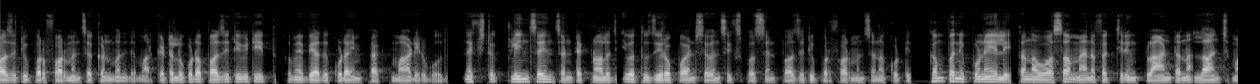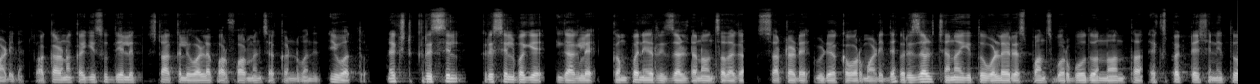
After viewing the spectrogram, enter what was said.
ಪಾಸಿಟಿವ್ ಪರ್ಫಾರ್ಮೆನ್ಸ್ ಕಂಡು ಬಂದಿದೆ. ಮಾರ್ಕೆಟ್ ಅಲ್ಲೂ ಕೂಡ ಪಾಸಿಟಿವಿಟಿ ಇತ್ತು. ಮೇ ಬಿ ಅದು ಕೂಡ ಇಂಪ್ಯಾಕ್ಟ್ ಮಾಡಿರಬಹುದು ನೆಕ್ಸ್ಟ್ ಕ್ಲೀನ್ ಸೈನ್ಸ್ ಅಂಡ್ ಟೆಕ್ನಾಲಜಿ ಇವತ್ತು zero point seven six percent positive performance ಅನ್ನು ಕೊಟ್ಟಿದೆ. ಕಂಪನಿ ಪುಣೆಯಲ್ಲಿ ತನ್ನ ಹೊಸ ಮ್ಯಾನುಫ್ಯಾಕ್ಚರಿಂಗ್ ಪ್ಲಾಂಟ್ ಅನ್ನ ಲಾಂಚ್ ಮಾಡಿದೆ. ಸೊ ಆ ಕಾರಣಕ್ಕಾಗಿ ಸುದ್ದಿಯಲ್ಲಿ ಸ್ಟಾಕ್ ಅಲ್ಲಿ ಒಳ್ಳೆ ಪರ್ಫಾರ್ಮೆನ್ಸ್ ಕಂಡು ಬಂದಿದೆ ಇವತ್ತು ನೆಕ್ಸ್ಟ್ ಕ್ರಿಸಿಲ್ ಕ್ರಿಸಿಲ್ ಬಗ್ಗೆ ಈಗಾಗಲೇ ಕಂಪನಿಯ ರಿಸಲ್ಟ್ ಅನೌನ್ಸ್ ಆದಾಗ ಸಾಟರ್ಡೆ ವಿಡಿಯೋ ಕವರ್ ಮಾಡಿದ್ದೆ. ರಿಸಲ್ಟ್ ಚೆನ್ನಾಗಿತ್ತು, ಒಳ್ಳೆ ರೆಸ್ಪಾನ್ಸ್ ಬರಬಹುದು ಅನ್ನೋಂತ ಎಕ್ಸ್ಪೆಕ್ಟೇಷನ್ ಇತ್ತು.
